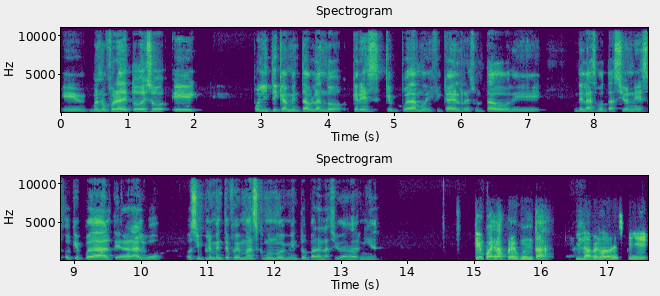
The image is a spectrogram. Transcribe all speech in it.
Eh, bueno, fuera de todo eso, eh, políticamente hablando, ¿crees que pueda modificar el resultado de, de, las votaciones o que pueda alterar algo? ¿O simplemente fue más como un movimiento para la ciudadanía? Qué buena pregunta y la verdad es que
